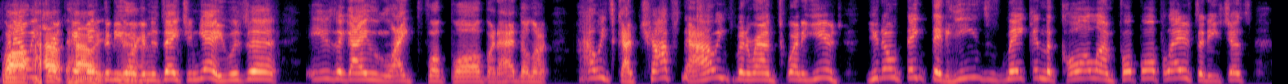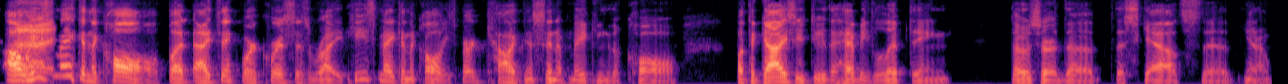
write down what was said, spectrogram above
When well, Howie first came Howie, into the yeah. organization, yeah, he was a he was a guy who liked football but had to learn. Howie's got chops now. Howie's been around 20 years. You don't think that he's making the call on football players that he's just Oh, uh, he's making the call, but I think where Chris is right. He's making the call. He's very cognizant of making the call. But the guys who do the heavy lifting, those are the the scouts, the you know,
